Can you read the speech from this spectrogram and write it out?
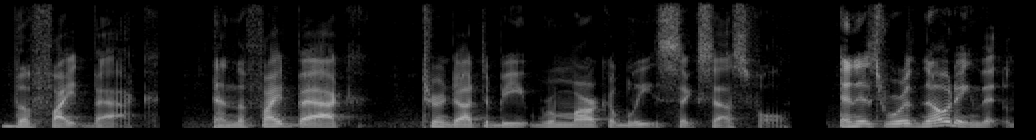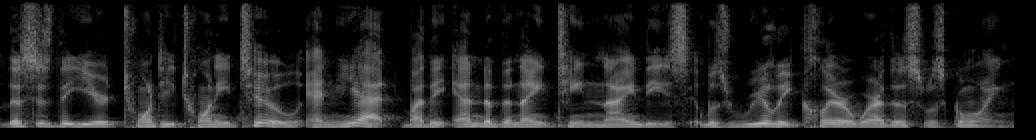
the fight back. And the fight back turned out to be remarkably successful. And it's worth noting that this is the year 2022, and yet by the end of the 1990s, it was really clear where this was going.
